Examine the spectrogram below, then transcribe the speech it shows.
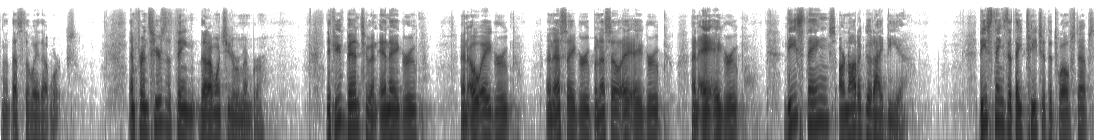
That's the way that works. And, friends, here's the thing that I want you to remember. If you've been to an NA group, an OA group, an SA group, an SLAA group, an AA group, these things are not a good idea. These things that they teach at the 12 steps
